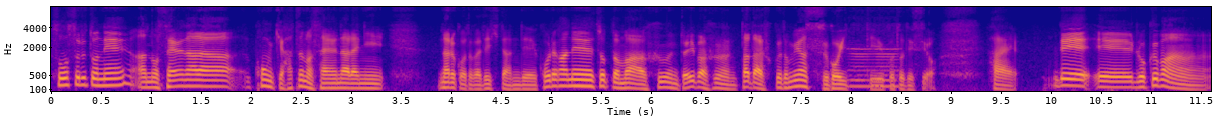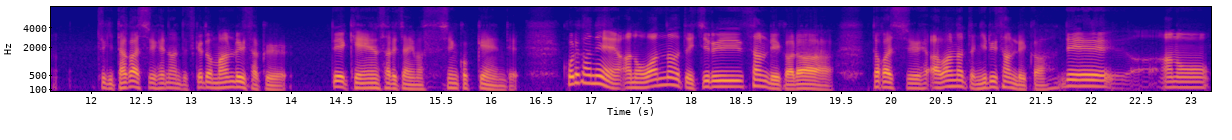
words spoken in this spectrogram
そうするとね、あの、さよなら、今季初のさよならになることができたんで、これがね、ちょっとまあ、不運といえば不運。ただ、福留はすごいっていうことですよ。はい。で、えー、6番、次、高橋周平なんですけど、満塁策で敬遠されちゃいます。申告敬遠で。これがね、あの、ワンアウト一塁三塁から、高橋周平、あ、ワンアウト二塁三塁か。で、あの、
